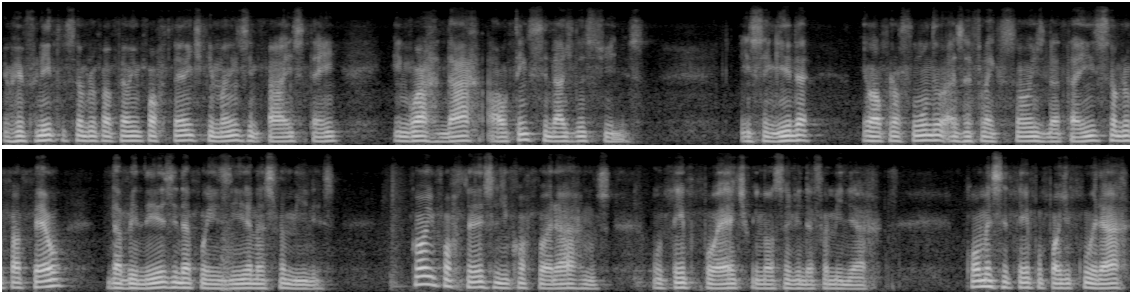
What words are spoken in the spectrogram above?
eu reflito sobre o papel importante que mães e pais têm em guardar a autenticidade dos filhos. Em seguida, eu aprofundo as reflexões da Thaís sobre o papel da beleza e da poesia nas famílias. Qual a importância de incorporarmos o tempo poético em nossa vida familiar? Como esse tempo pode curar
